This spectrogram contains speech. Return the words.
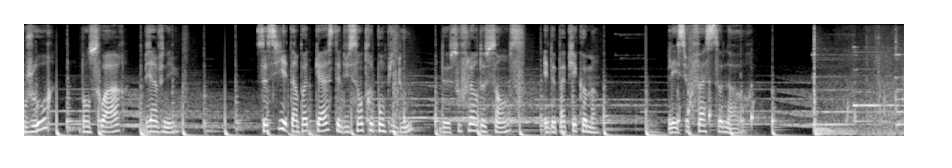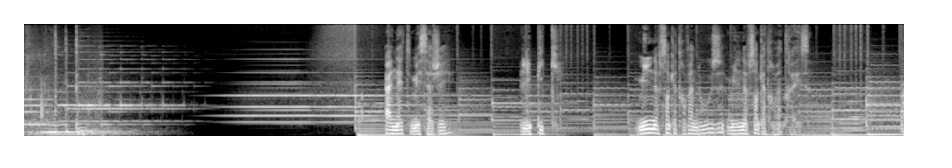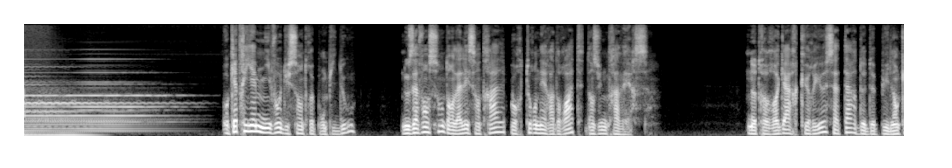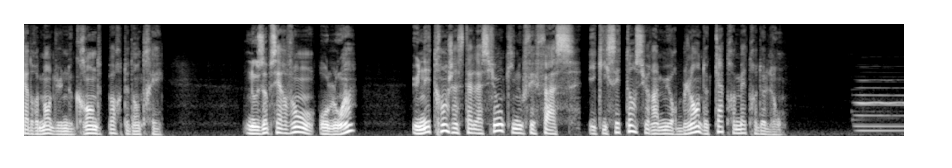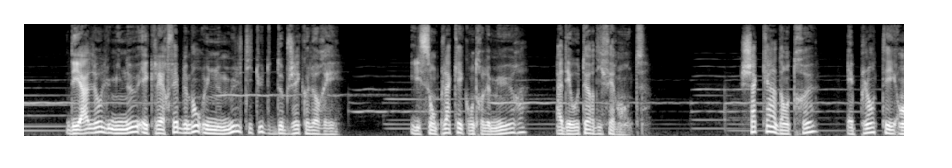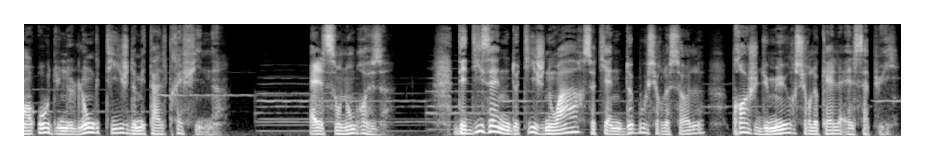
Bonjour, bonsoir, bienvenue. Ceci est un podcast du Centre Pompidou, de Souffleurs de Sens et de Papier commun. Les surfaces sonores. Annette Messager, Les Pics, 1992-1993. Au quatrième niveau du centre Pompidou, nous avançons dans l'allée centrale pour tourner à droite dans une traverse. Notre regard curieux s'attarde depuis l'encadrement d'une grande porte d'entrée. Nous observons au loin une étrange installation qui nous fait face et qui s'étend sur un mur blanc de 4 mètres de long. Des halos lumineux éclairent faiblement une multitude d'objets colorés. Ils sont plaqués contre le mur à des hauteurs différentes. Chacun d'entre eux est planté en haut d'une longue tige de métal très fine. Elles sont nombreuses. Des dizaines de tiges noires se tiennent debout sur le sol, proches du mur sur lequel elles s'appuient.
